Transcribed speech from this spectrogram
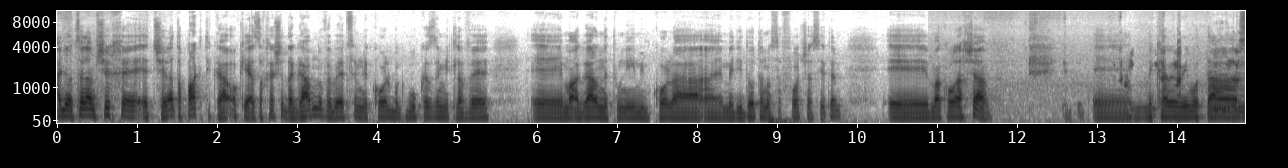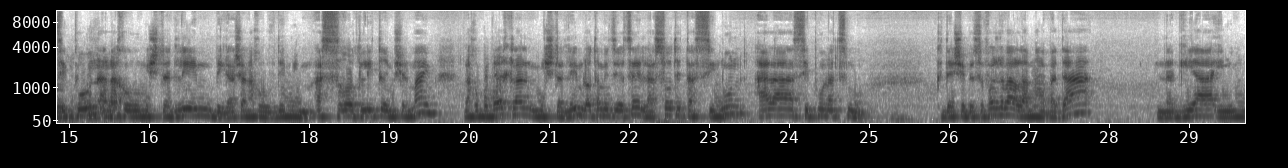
אני רוצה להמשיך אה, את שאלת הפרקטיקה. אוקיי, אז אחרי שדגמנו ובעצם לכל בקבוק כזה מתלווה אה, מאגר נתונים עם כל המדידות הנוספות שעשיתם, אה, מה קורה עכשיו? אה, מקררים אותם. לסיפון אנחנו משתדלים, בגלל שאנחנו עובדים עם עשרות ליטרים של מים, אנחנו בדרך כלל משתדלים, לא תמיד זה יוצא, לעשות את הסינון על הסיפון עצמו. כדי שבסופו של דבר למעבדה נגיע עם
